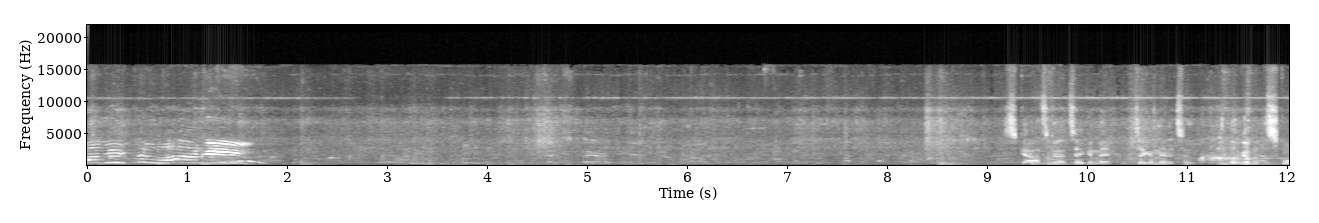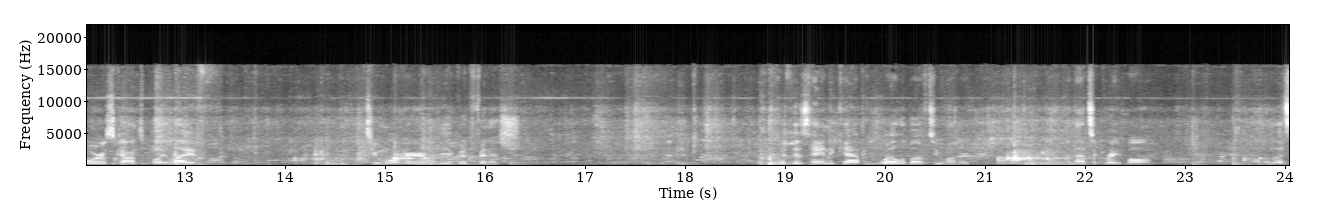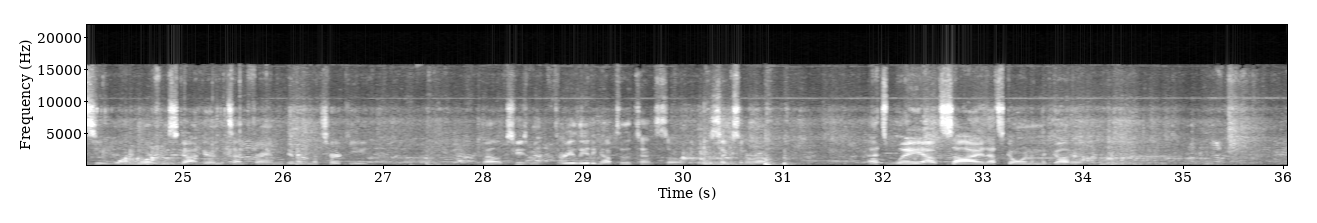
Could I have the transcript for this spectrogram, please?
Scott's gonna take a minute, take a minute to look up at the scores, contemplate life. Two more here will be a good finish. With his handicap well above 200, and that's a great ball. Although let's see one more from Scott here in the 10th frame, giving him a turkey. Well, excuse me, three leading up to the 10th, so six in a row. That's way outside. That's going in the gutter.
